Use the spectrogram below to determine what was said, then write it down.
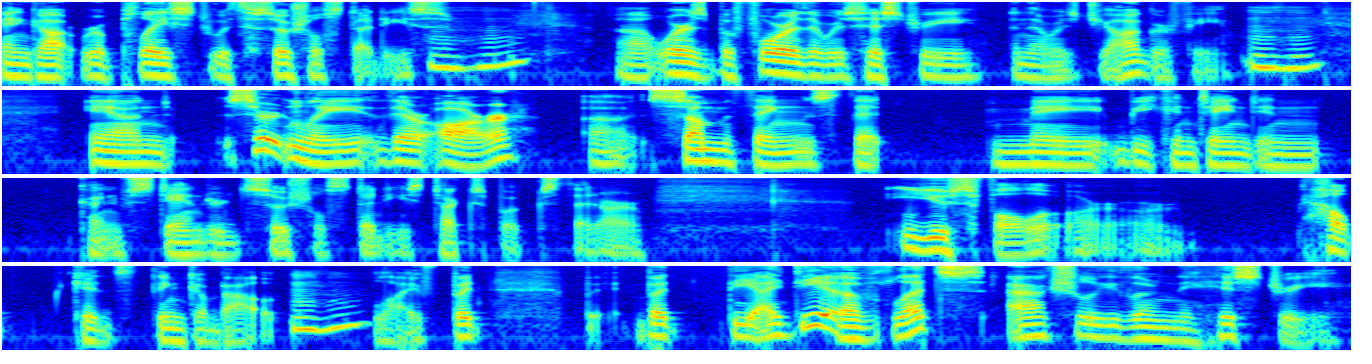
and got replaced with social studies. Mm-hmm. Uh, whereas before there was history and there was geography. Mm-hmm. And certainly there are uh, some things that may be contained in kind of standard social studies textbooks that are useful or, or help kids think about Mm-hmm. life. But, but but the idea of let's actually learn the history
